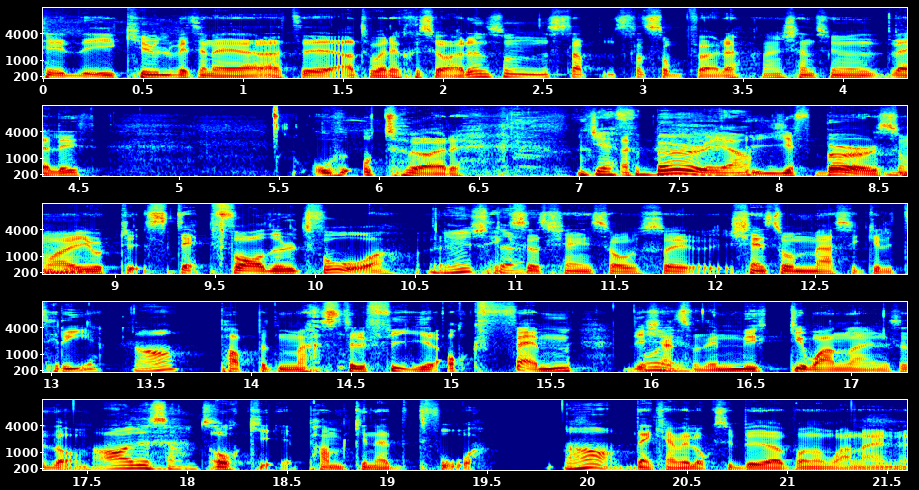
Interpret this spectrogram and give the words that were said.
är- kul vet ni, att, att det var regissören som satt satt stopp för det. Han känns ju väldigt autör. Jeff Burr ja. Jeff Burr som Mm. har gjort Stepfather 2, Just det. Texas Chainsaw, Chainsaw Massacre 3, Ja, Puppet Master 4 och 5. Det känns Oj. som det är mycket one-liners i dem. ja det är sant. Och Pumpkinhead 2. Jaha, Den kan väl också bjuda på någon one-liner.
